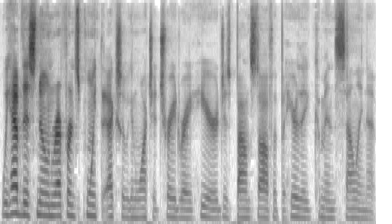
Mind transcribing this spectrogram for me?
we have this known reference point that actually we can watch it trade right here. It just bounced off it, but here they come in selling it.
